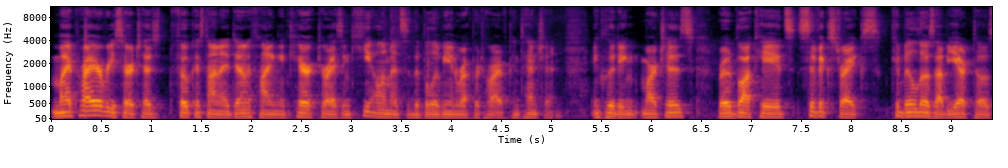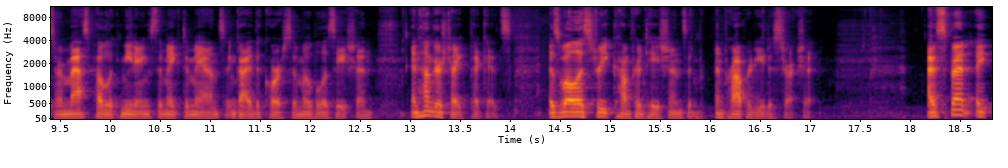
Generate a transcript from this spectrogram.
My prior research has focused on identifying and characterizing key elements of the Bolivian repertoire of contention, including marches, road blockades, civic strikes, cabildos abiertos, or mass public meetings that make demands and guide the course of mobilization, and hunger strike pickets, as well as street confrontations and, and property destruction. I've spent a,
